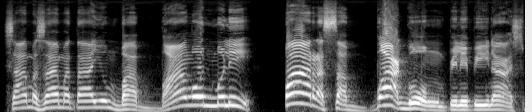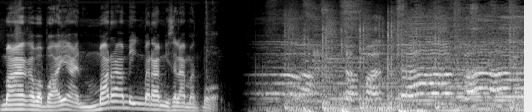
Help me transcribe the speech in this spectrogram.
sama-sama tayong babangon muli para sa bagong Pilipinas. Mga kababayan, maraming maraming salamat po. Tapat dapat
